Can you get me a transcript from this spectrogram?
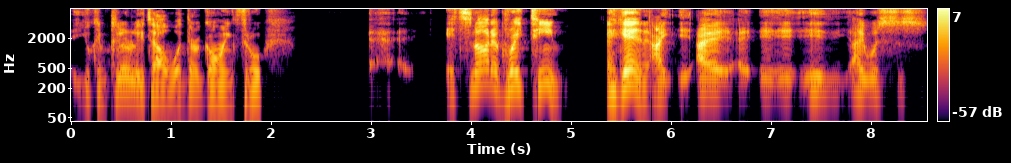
you can clearly tell what they're going through it's not a great team. Again, I I I, I, I was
